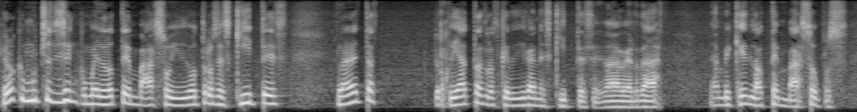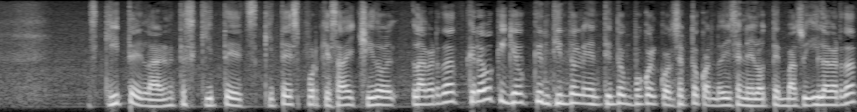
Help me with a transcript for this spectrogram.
Creo que muchos dicen como elote en vaso y otros esquites. La neta, riatas los que digan esquites, eh, la verdad. Dame que elote en vaso, pues. Esquite, la neta esquite, esquite es porque sabe chido. La verdad, creo que yo entiendo, entiendo un poco el concepto cuando dicen elote en vaso. Y la verdad,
